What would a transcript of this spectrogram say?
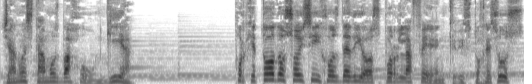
ya no estamos bajo un guía porque todos sois hijos de Dios por la fe en Cristo Jesús.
